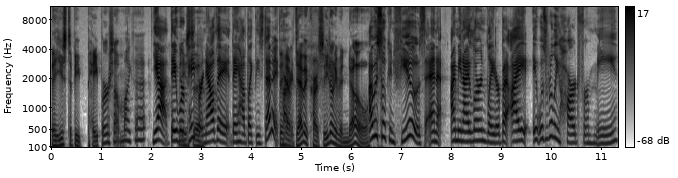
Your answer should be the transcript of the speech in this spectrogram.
they used to be paper or something like that. Yeah, they were to- paper. now they they had like these debit cards. They cards. have debit cards, so you don't even know. I was so confused. And I mean, I learned later, but I, it was really hard for me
